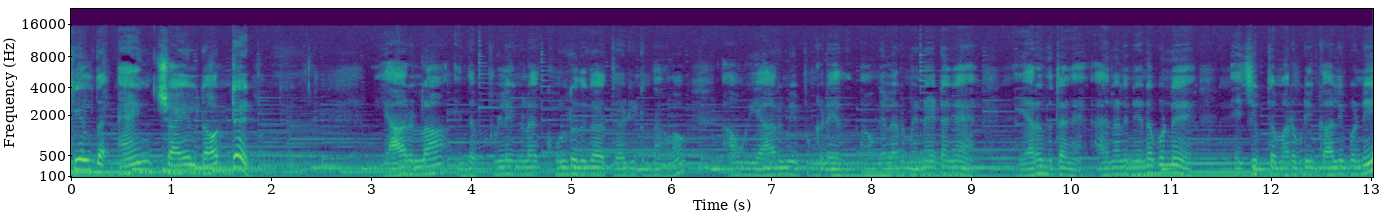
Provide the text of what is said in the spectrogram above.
kill the young child are dead யாரெல்லாம் இந்த பிள்ளைங்களை கொள்றதுக்காக தேடிட்டு இருந்தாங்களோ அவங்க யாருமே இப்போ கிடையாது அவங்க எல்லாருமே என்ன ஆயிட்டாங்க இறந்துட்டாங்க அதனால நீ என்ன பண்ணு எஜிப்தை மறுபடியும் காலி பண்ணி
